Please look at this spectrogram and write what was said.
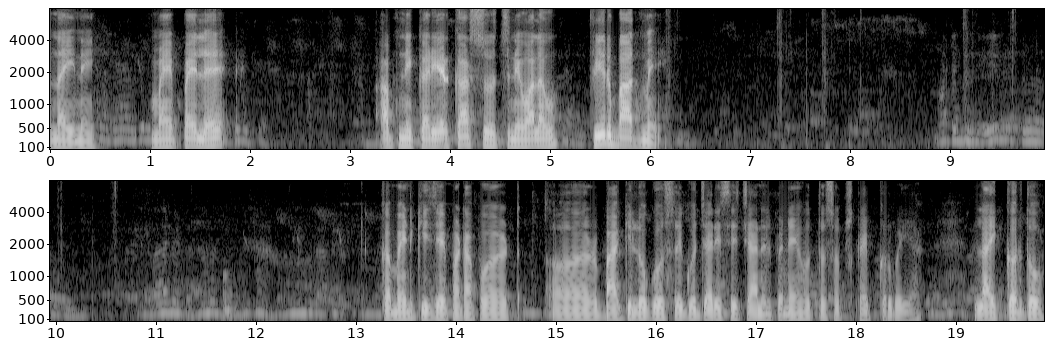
नहीं नहीं मैं पहले अपने करियर का सोचने वाला हूँ फिर बाद में। कमेंट कीजिए फटाफट। और बाकी लोगों से गुजारिश है, चैनल पे नए हो तो सब्सक्राइब करो भैया। लाइक कर दो।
